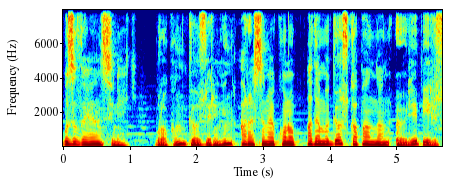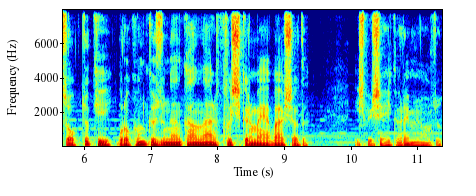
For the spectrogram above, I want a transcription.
vızıldayan sinek Brock'un gözlerinin arasına konup adamı göz kapağından öyle bir soktu ki Brock'un gözünden kanlar fışkırmaya başladı. Hiçbir şey göremiyordu.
